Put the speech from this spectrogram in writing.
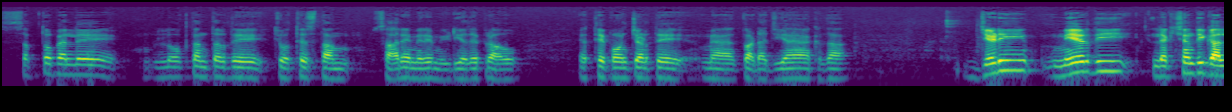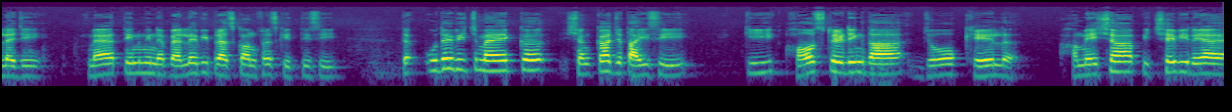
ਸਭ ਤੋਂ ਪਹਿਲੇ ਲੋਕਤੰਤਰ ਦੇ ਚੌਥੇ ਸਤੰਭ ਸਾਰੇ ਮੇਰੇ ਮੀਡੀਆ ਦੇ ਭਰਾਓ, ਇੱਥੇ ਪਹੁੰਚਣ ਤੇ ਮੈਂ ਤੁਹਾਡਾ ਜੀ ਆਇਆਂ ਆਖਦਾ, ਜਿਹੜੀ ਮੇਅਰ ਦੀ ਇਲੈਕਸ਼ਨ ਦੀ ਗੱਲ ਹੈ ਜੀ, ਮੈਂ 3 ਮਹੀਨੇ ਪਹਿਲੇ ਵੀ ਪ੍ਰੈਸ ਕਾਨਫਰੰਸ ਕੀਤੀ ਸੀ ਤੇ ਉਹਦੇ ਵਿੱਚ ਮੈਂ ਇੱਕ ਸ਼ੰਕਾ ਜਤਾਈ ਸੀ ਕਿ ਹਾਊਸ ਟ੍ਰੇਡਿੰਗ ਦਾ ਜੋ ਖੇਲ ਹਮੇਸ਼ਾ ਪਿੱਛੇ ਵੀ ਰਿਹਾ ਹੈ,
